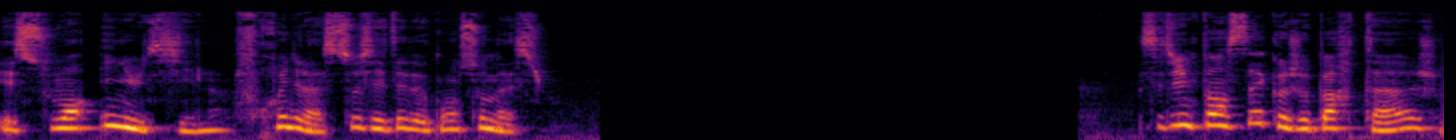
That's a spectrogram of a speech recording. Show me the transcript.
et souvent inutile, fruit de la société de consommation. C'est une pensée que je partage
